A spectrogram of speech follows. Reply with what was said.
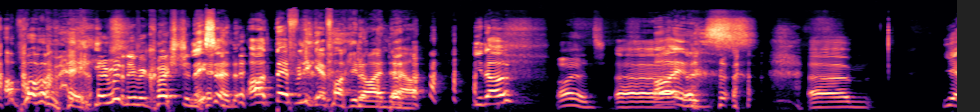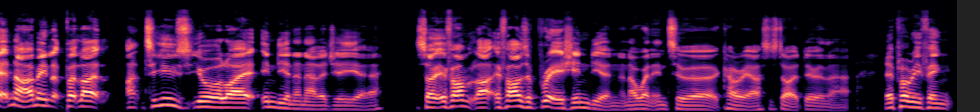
I'd probably they wouldn't even question it. listen. it. I'd definitely get fucking ironed out. You know, Irons. Uh, irons. um, yeah, no, I mean, but like uh, to use your like Indian analogy, yeah. So if I'm like, if I was a British Indian and I went into a curry house and started doing that, they'd probably think,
